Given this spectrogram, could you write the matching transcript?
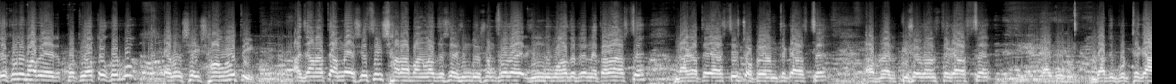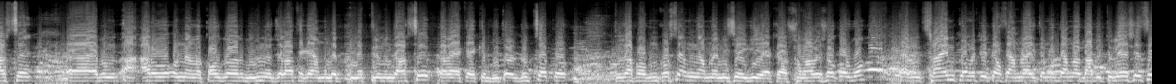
যে কোনো ভাবে এর প্রতিহত করব এবং সেই সংহতি জানাতে আমরা এসেছি, সারা বাংলাদেশের হিন্দু সম্প্রদায়ের হিন্দু মহাদেবের নেতারা আসছে ঢাকা থেকে আসছে, চট্টগ্রাম থেকে আসছে, আপনার কিশোরগঞ্জ থেকে আসছে, গাজীপুর থেকে আসছে এবং আ- আরও অন্যান্য কক্সবাজার, বিভিন্ন জেলা থেকে আমাদের নেতৃবৃন্দ আসছে, তারা একে একে ভিতরে ঢুকছে। প- পূজা করছে এবং আমরা নিচে গিয়ে একটা সমাবেশও করব। এবং শ্রাইন কমিটির কাছে আমরা ইতিমধ্যে আমরা দাবি তুলে এসেছি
